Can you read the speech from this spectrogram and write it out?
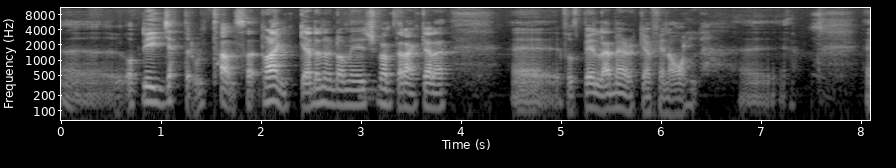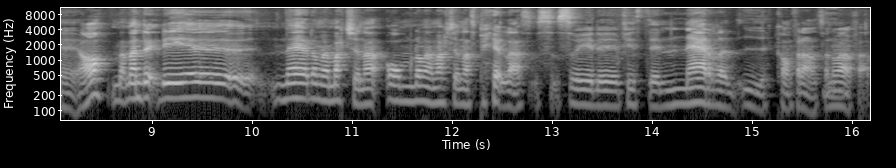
Eh, och det är jätteroligt. Tulsa rankade nu. De är 25 rankade. Eh, får spela American-final. Eh, eh, ja, men men det, det är när de här matcherna, om de här matcherna spelas så, så det, finns det nerv i konferensen i alla fall.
